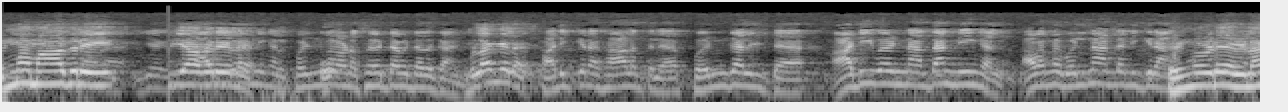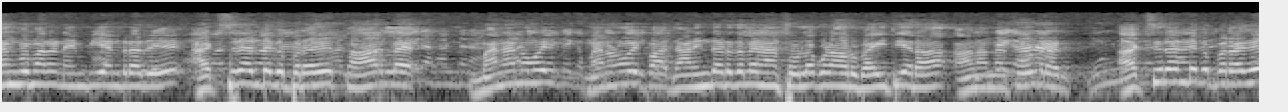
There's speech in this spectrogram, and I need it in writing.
உம்மை மாதிரி நீங்கள் பெண்களோட சேட்டை விட்டதுக்காண்டி. விளங்கல. படிக்கிற காலத்துல பெண்கள்கிட்ட அடிவண்ணா தான் நீங்கள். அவங்க வெளிநாட்டுல நிக்கிறாங்க. எங்களுடைய இளங்குமரன் எம்பி என்றது ஆக்சிடென்ட்டுக்கு பிறகு கார்ல மனநோய் மனநோய் நான் இந்த இடத்துல நான் சொல்லக்கூடாது ஒரு வைத்தியரா? ஆனா நான் சொல்றேன். ஆக்சிடென்ட்டுக்கு பிறகு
